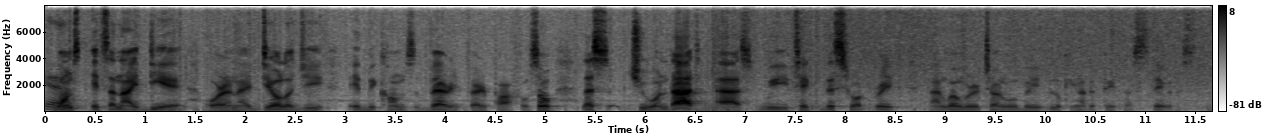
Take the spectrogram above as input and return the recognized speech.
Yeah. Once it's an idea or an ideology, it becomes very, very powerful. So let's chew on that as we take this short break, and when we return, we'll be looking at the papers. Stay with us.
